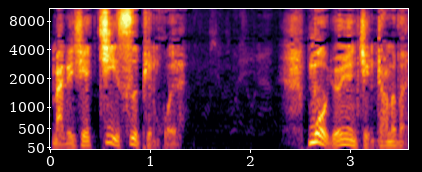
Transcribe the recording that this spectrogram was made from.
买了一些祭祀品回来。莫圆圆紧张的问：“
